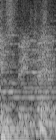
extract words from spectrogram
He's been.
